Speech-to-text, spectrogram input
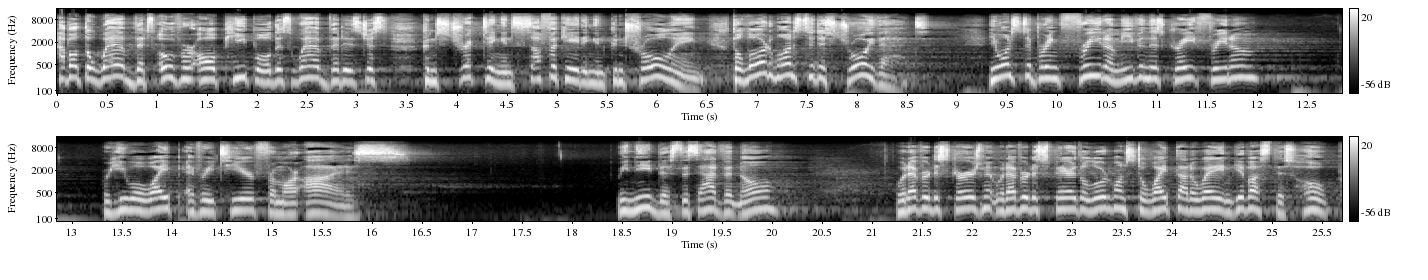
How about the web that's over all people? This web that is just constricting and suffocating and controlling. The Lord wants to destroy that. He wants to bring freedom, even this great freedom, where He will wipe every tear from our eyes we need this, this Advent, no? Whatever discouragement, whatever despair, the Lord wants to wipe that away and give us this hope.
